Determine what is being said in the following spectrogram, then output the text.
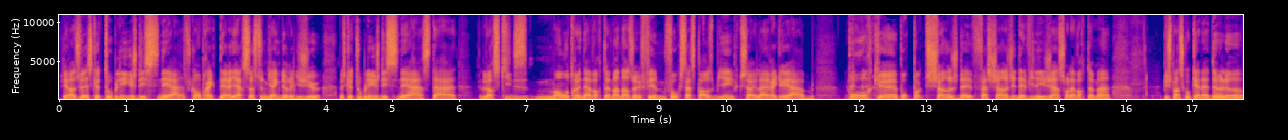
Puis rendu là, est-ce que tu obliges des cinéastes, je comprends que derrière ça, c'est une gang de religieux, est-ce que tu obliges des cinéastes à, lorsqu'ils montrent un avortement dans un film, il faut que ça se passe bien, puis que ça ait l'air agréable, pour que, pour pas que tu changes de, fasses changer d'avis les gens sur l'avortement. Puis je pense qu'au Canada, là,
